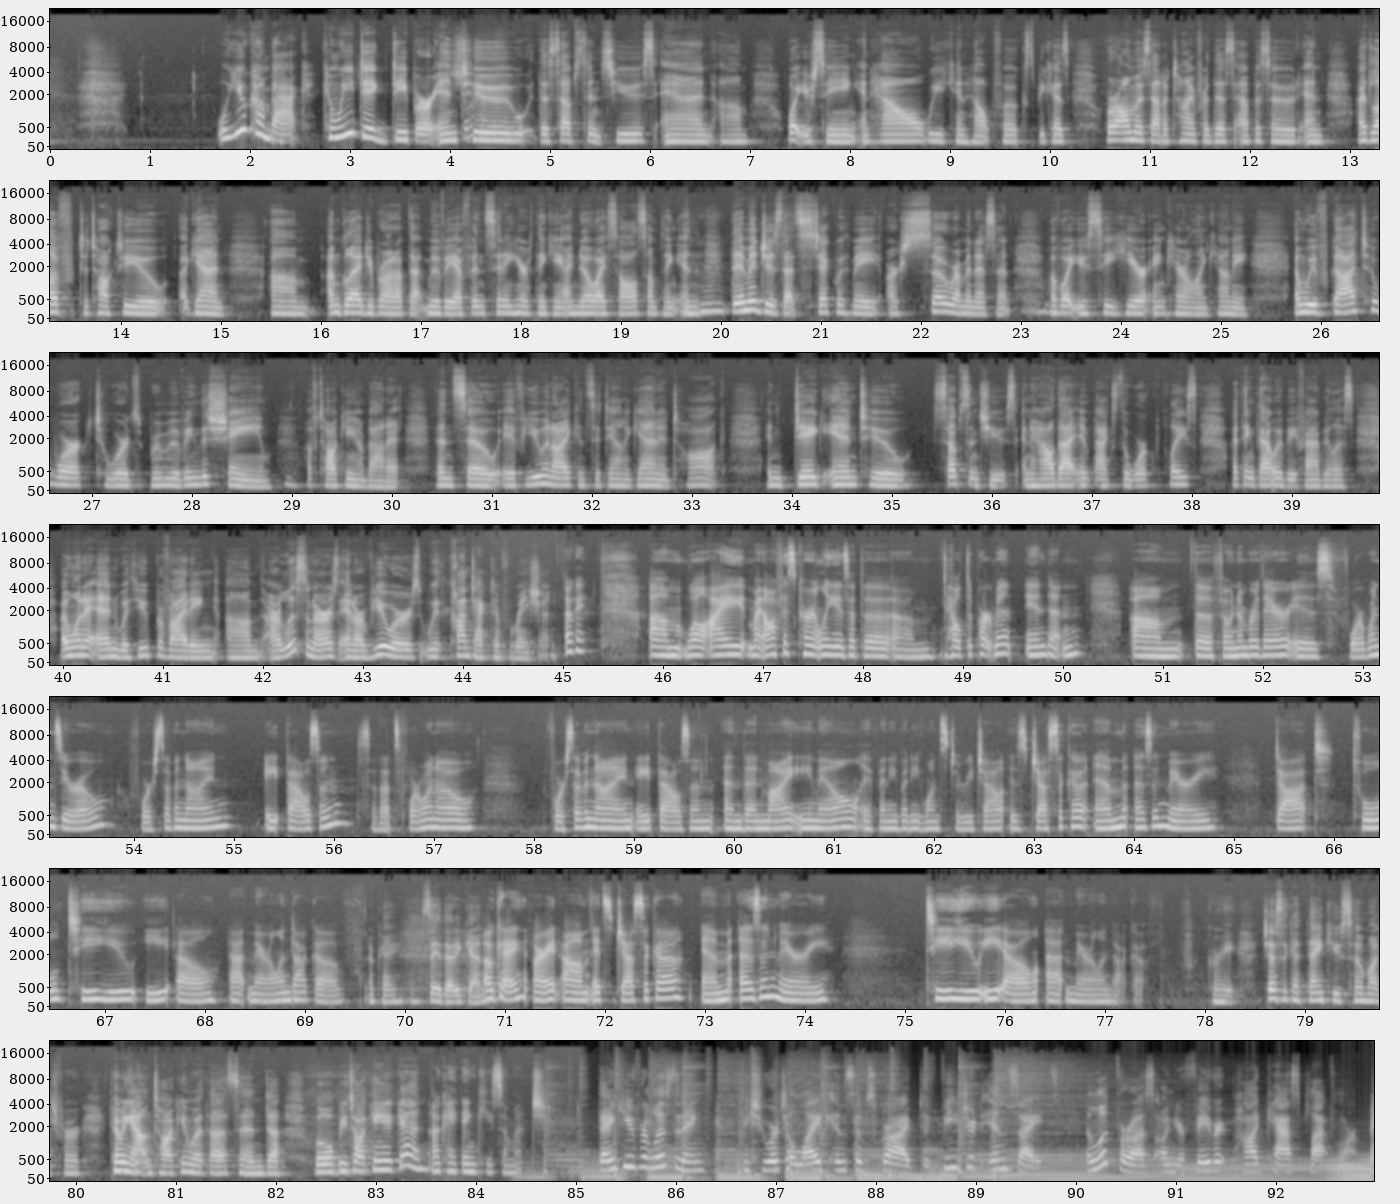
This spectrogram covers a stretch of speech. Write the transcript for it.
Will you come back? Can we dig deeper into the substance use and um, what you're seeing and how we can help folks? Because we're almost out of time for this episode, and I'd love to talk to you again. Um, I'm glad you brought up that movie. I've been sitting here thinking, I know I saw something, and the images that stick with me are so reminiscent of what you see here in Caroline County. And we've got to work towards removing the shame of talking about it. And so, if you and I can sit down again and talk and dig into substance use and how that impacts the workplace, I think that would be fabulous. I want to end with you providing um, our listeners and our viewers with contact information. Okay. Um, well, I my office currently is at the um, health department in Denton. Um, the phone number there is 410-479-8000. So that's 410 479 8000. And then my email, if anybody wants to reach out, is Jessica M as in Mary dot tuel T U E L at maryland.gov. Okay, say that again. Okay, all right. Um, it's Jessica M as in Mary, T U E L at maryland.gov. Great. Jessica, thank you so much for coming out and talking with us, and uh, we'll be talking again. Okay, thank you so much. Thank you for listening. Be sure to like and subscribe to Featured Insights and look for us on your favorite podcast platform.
